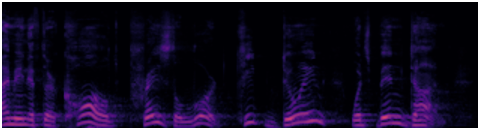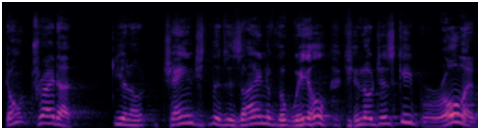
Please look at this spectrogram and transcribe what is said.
I mean, if they're called, praise the Lord. Keep doing what's been done. Don't try to, you know, change the design of the wheel. You know, just keep rolling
